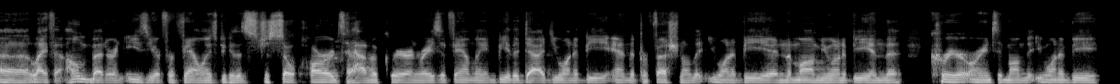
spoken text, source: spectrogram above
uh, life at home better and easier for families because it's just so hard to have a career and raise a family and be the dad you want to be and the professional that you want to be and the mom you want to be and the career oriented mom that you want to be.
